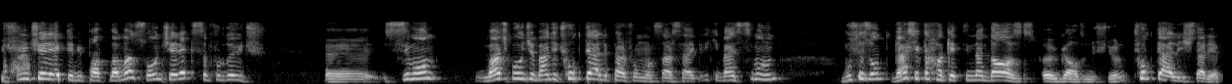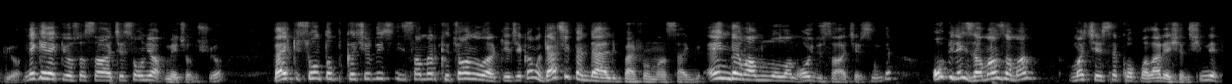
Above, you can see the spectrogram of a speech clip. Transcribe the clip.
3. çeyrekte bir patlama, son çeyrek 0'da 3. Ee, Simon maç boyunca bence çok değerli performanslar sergiledi ki ben Simon'un bu sezon gerçekten hak ettiğinden daha az övgü aldığını düşünüyorum. Çok değerli işler yapıyor. Ne gerekiyorsa saha içerisinde onu yapmaya çalışıyor. Belki son topu kaçırdığı için insanlar kötü an olarak gelecek ama gerçekten değerli bir performans sergiliyor. En devamlı olan oydu saha içerisinde. O bile zaman zaman maç içerisinde kopmalar yaşadı. Şimdi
